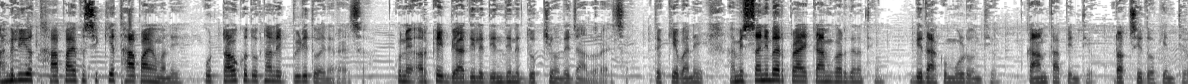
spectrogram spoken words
हामीले यो थाहा पाएपछि के थाहा पायौँ भने ऊ टाउको दुख्नाले पीडित होइन रहेछ। कुनै अर्कै व्याधिले दिनदिनै दुःखी हुँदै जाँदो रहेछ। त्यो के भने हामी शनिबार प्राय काम गर्दैनथ्यौँ विधाको मुड हुन्थ्यो। काम तापिन्थ्यो रक्सी धोकिन्थ्यो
